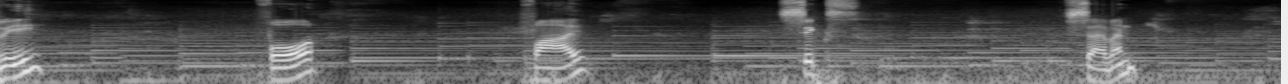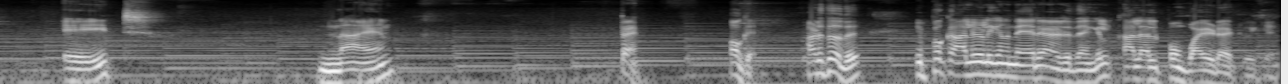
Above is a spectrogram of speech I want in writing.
three four five six seven eight nine ten. Okay അടുത്തത്. ഇപ്പോൾ കാലുകൾ ഇങ്ങനെ നേരെയാണ് എഴുതെങ്കിൽ കാല അല്പം വൈഡായിട്ട് വയ്ക്കാൻ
